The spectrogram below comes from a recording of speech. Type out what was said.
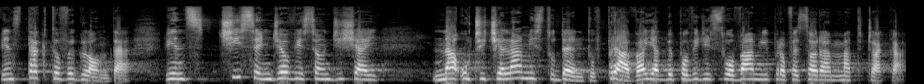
Więc tak to wygląda. Więc ci sędziowie są dzisiaj nauczycielami studentów prawa, jakby powiedzieć słowami profesora Matczaka,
